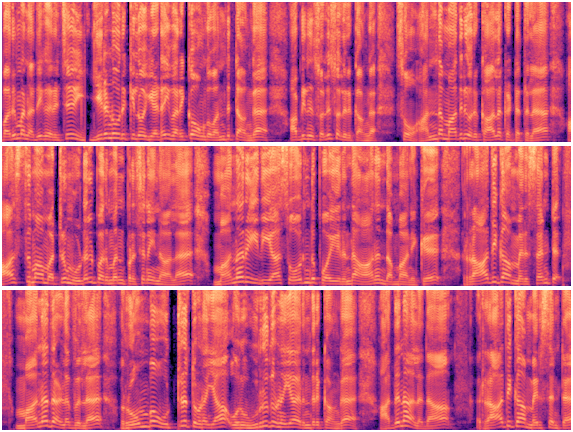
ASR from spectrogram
பருமன் அதிகரித்து இருநூறு கிலோ எடை வரைக்கும் அவங்க வந்துட்டாங்க அப்படின்னு சொல்லி சொல்லியிருக்காங்க. ஸோ அந்த மாதிரி ஒரு காலகட்டத்தில் ஆஸ்துமா மற்றும் உடல் பருமன் பிரச்சனையினால மன ரீதியாக சோர்ந்து போயிருந்த ஆனந்த் அம்பானிக்கு ராதிகா மெர்சன்ட் மனதளவில் ரொம்ப உற்ற துணையாக ஒரு உறுதுணையாக இருந்திருக்காங்க. அதனால தான் ராதிகா மெர்சன்ட்டை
